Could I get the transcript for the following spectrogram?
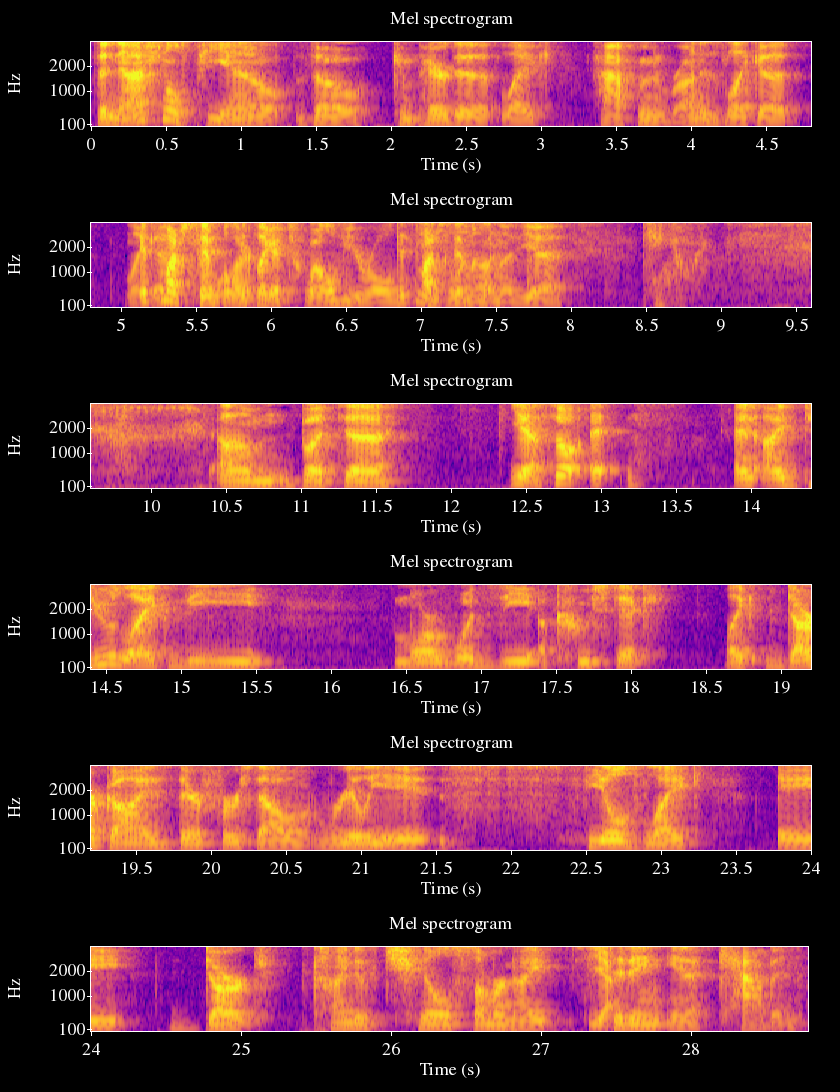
The National's piano though compared to like Half Moon Run is like a like It's a much simpler. It's like a 12-year-old It's much tinkling on simpler. the yeah. Tinkling. Um but uh yeah, so uh, and I do like the more woodsy acoustic like Dark Eyes their first album really it feels like a dark kind of chill summer night Yes. sitting in a cabin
